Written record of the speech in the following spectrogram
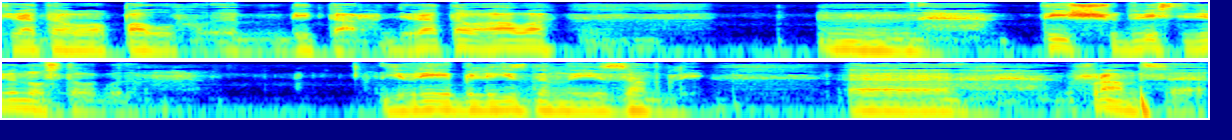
9 пал э, Бейтар. 9 ава 1290 года. Евреи были изгнаны из Англии. Э, Франция.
